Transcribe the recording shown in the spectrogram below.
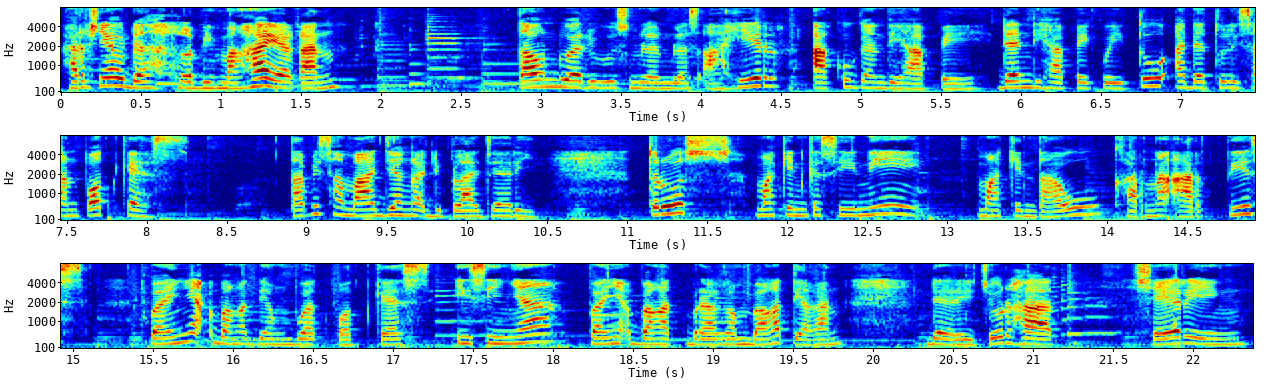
harusnya udah lebih mahal ya kan tahun 2019 akhir aku ganti HP dan di HP ku itu ada tulisan podcast. Tapi sama aja nggak dipelajari. Terus makin ke sini makin tahu karena artis banyak banget yang buat podcast. Isinya banyak banget beragam banget ya kan? Dari curhat sharing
